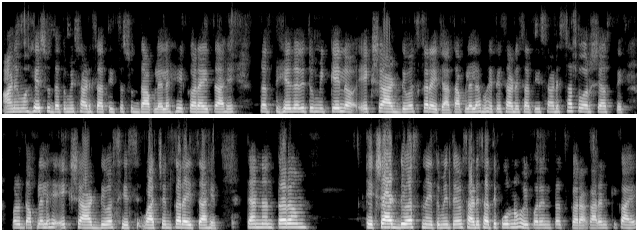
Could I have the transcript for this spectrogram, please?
आणि मग हे सुद्धा तुम्ही साडेसातीचं सुद्धा आपल्याला हे करायचं आहे. तर हे जरी तुम्ही केलं एकशे आठ दिवस करायचे आता आपल्याला माहिती आहे साडेसाती साडेसात वर्ष असते. परंतु आपल्याला हे एकशे आठ दिवस हे वाचन करायचं आहे. त्यानंतर एकशे आठ दिवस नाही तुम्ही ते साडेसाती पूर्ण होईपर्यंतच करा. कारण की काय?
